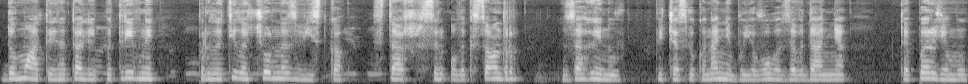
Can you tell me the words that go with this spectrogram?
до матері Наталії Петрівни прилетіла чорна звістка. Старший син Олександр загинув під час виконання бойового завдання. Тепер йому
